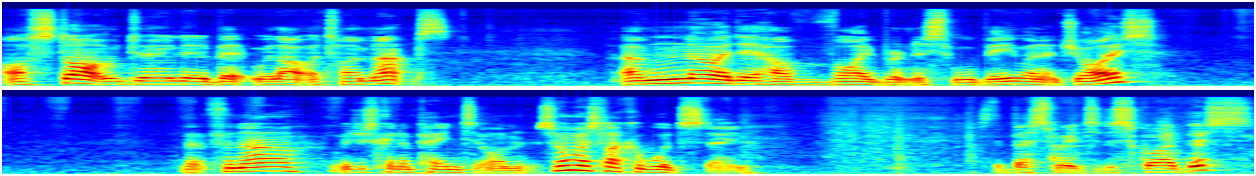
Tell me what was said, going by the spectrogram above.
I'll start with doing a little bit without a time lapse. I have no idea how vibrant this will be when it dries. But for now, we're just going to paint it on. It's almost like a wood stain. It's the best way to describe this.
